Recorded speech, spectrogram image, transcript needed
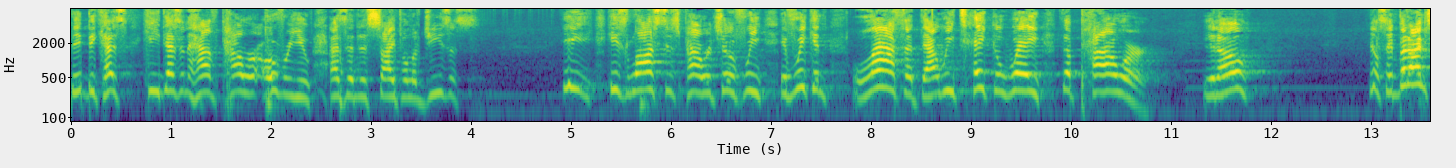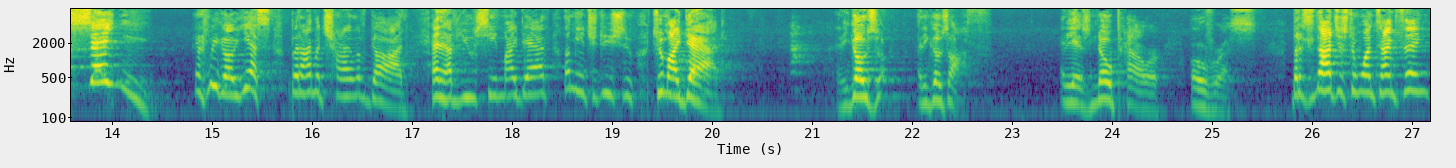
because he doesn't have power over you as a disciple of Jesus. He, he's lost his power. And so if we, if we can laugh at that, we take away the power. You know? He'll say, But I'm Satan. And we go, Yes, but I'm a child of God. And have you seen my dad? Let me introduce you to my dad. And he goes, and he goes off. And he has no power over us. But it's not just a one time thing.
